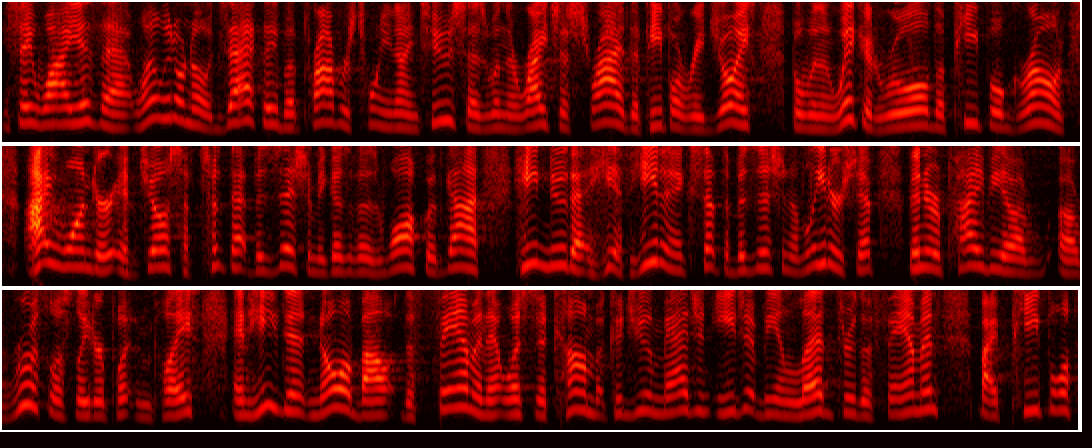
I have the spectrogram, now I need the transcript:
You say, why is that? Well, we don't know exactly, but Proverbs 29 2 says, When the righteous thrive, the people rejoice, but when the wicked rule, the people groan. I wonder if Joseph took that position because of his walk with God. He knew that he, if he didn't accept the position of leadership, then there would probably be a, a ruthless leader put in place, and he didn't know about the famine that was to come. But could you imagine Egypt being led through the famine by people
